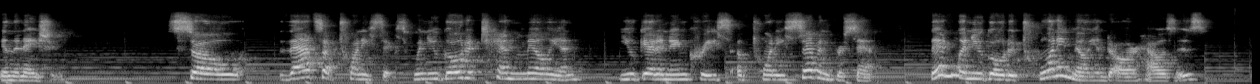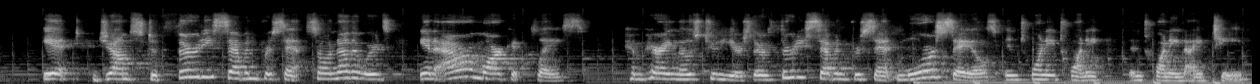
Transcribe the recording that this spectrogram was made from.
in the nation. So that's up 26. When you go to 10 million, you get an increase of 27%. Then, when you go to $20 million houses, it jumps to 37%. So, in other words, in our marketplace, comparing those two years, there are 37% more sales in 2020 than 2019.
